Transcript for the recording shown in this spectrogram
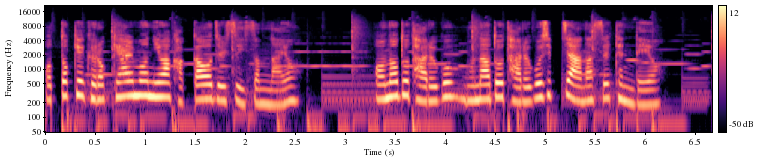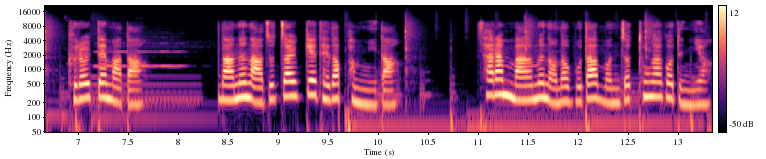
어떻게 그렇게 할머니와 가까워질 수 있었나요? 언어도 다르고 문화도 다르고 쉽지 않았을 텐데요. 그럴 때마다 나는 아주 짧게 대답합니다. 사람 마음은 언어보다 먼저 통하거든요.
